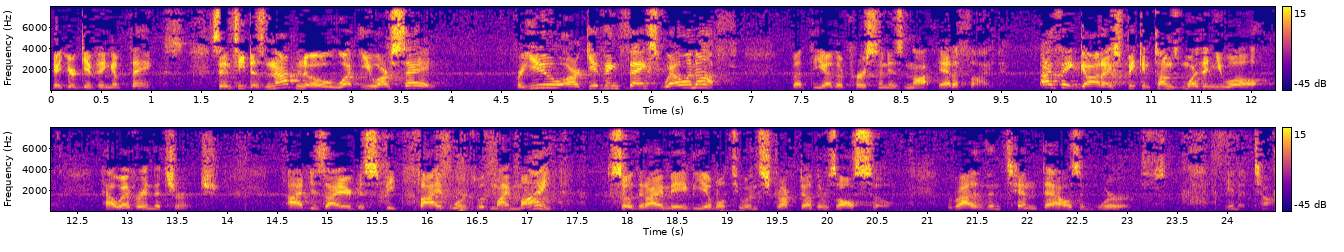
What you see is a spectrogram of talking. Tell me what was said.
at your giving of thanks? Since he does not know what you are saying. For you are giving thanks well enough, but the other person is not edified. I thank God I speak in tongues more than you all. However, in the church, I desire to speak five words with my mind so that I may be able to instruct others also rather than 10,000 words in a tongue.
